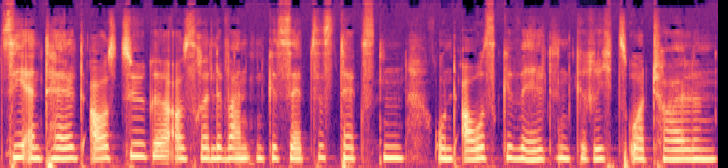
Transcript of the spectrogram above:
Sie enthält Auszüge aus relevanten Gesetzestexten und ausgewählten Gerichtsurteilen.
